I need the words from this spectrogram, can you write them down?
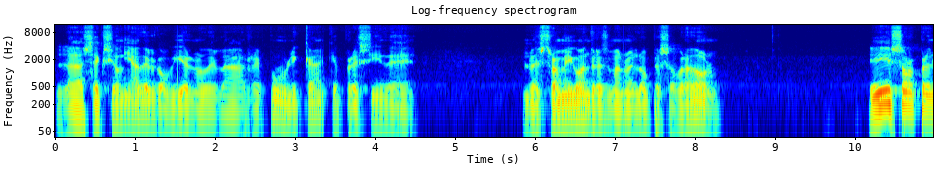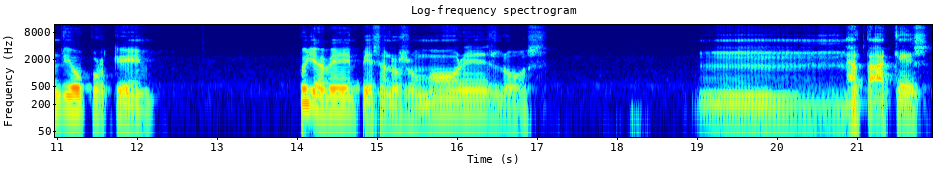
la sección del gobierno de la República que preside nuestro amigo Andrés Manuel López Obrador. Y sorprendió porque, pues ya ve, empiezan los rumores, los mmm, ataques,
